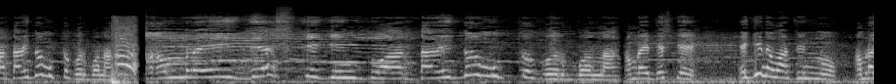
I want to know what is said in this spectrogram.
আর দারিদ্র মুক্ত করব না। আমরা এই দেশকে কিন্তু আর দারিদ্র মুক্ত করব না। আমরা এই দেশকে এগিয়ে নেওয়ার জন্য আমরা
